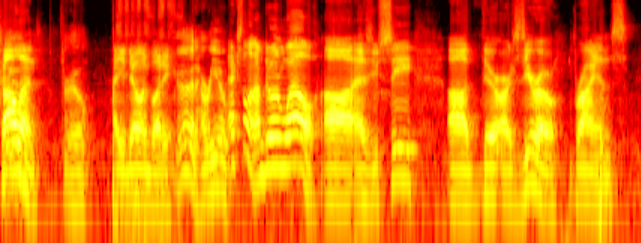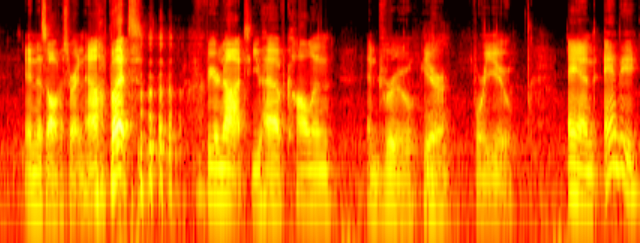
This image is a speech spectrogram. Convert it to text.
Colin, Drew. how you doing, buddy? Good. How are you? Excellent. I'm doing well. Uh, as you see, uh, there are zero Brian's in this office right now, but fear not. You have Colin and Drew here for you. And Andy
